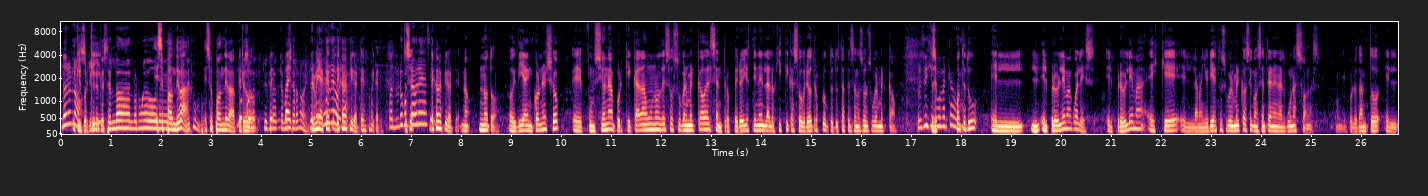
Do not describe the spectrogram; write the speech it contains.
No, no, no. yo creo que es lo nuevo. Eso es para dónde va. Eso es para dónde va. Pero, yo creo que lo Pero mira, déjame, explicarte, déjame explicarte. Cuando uno compra ahora es Déjame explicarte. No, no todo. Hoy día en Corner Shop eh, funciona porque cada uno de esos supermercados del centro, pero ellos tienen la logística sobre otros productos. Tú estás pensando solo en el supermercado. Por eso dije supermercado. Ponte tú, el, el problema cuál es? El problema es que la mayoría de estos supermercados se concentran en algunas zonas. Por lo tanto, el,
